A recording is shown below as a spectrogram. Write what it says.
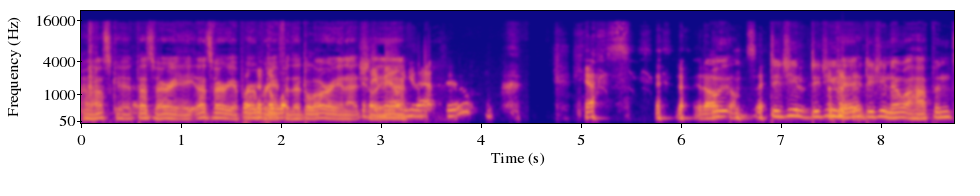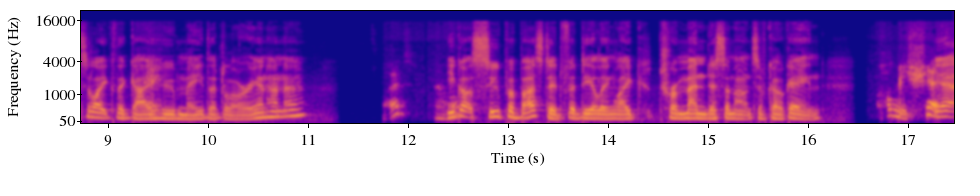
Oh, that's good. That's very that's very But the appropriate Delo- for the DeLorean. Did they Actually, mail yeah. you that too? Yes, it all Well, comes. In. Did you did you hear, did you know what happened to like the guy who made the DeLorean Hunter? What? No. He got super busted for dealing like tremendous amounts of cocaine. Holy shit. Yeah.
